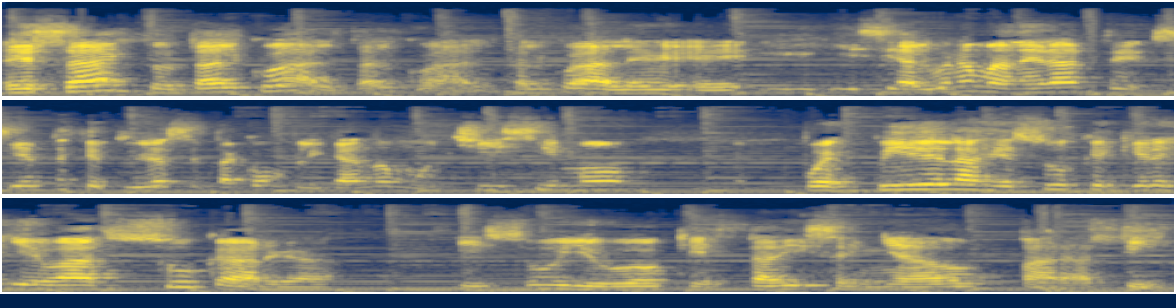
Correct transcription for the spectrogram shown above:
Exacto, tal cual, tal cual, tal cual. Eh, eh, y, si de alguna manera te sientes que tu vida se está complicando muchísimo, pues pídele a Jesús que quieres llevar su carga y su yugo que está diseñado para ti.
